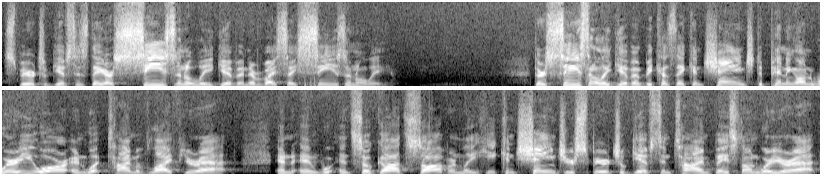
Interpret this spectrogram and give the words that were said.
spiritual gifts is they are seasonally given. Everybody say seasonally. They're seasonally given because they can change depending on where you are and what time of life you're at. And, and, and so, God sovereignly, He can change your spiritual gifts in time based on where you're at.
